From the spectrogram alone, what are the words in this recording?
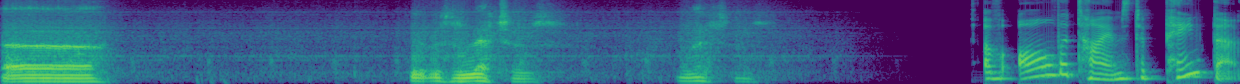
Uh, it was letters, letters. Of all the times to paint them.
